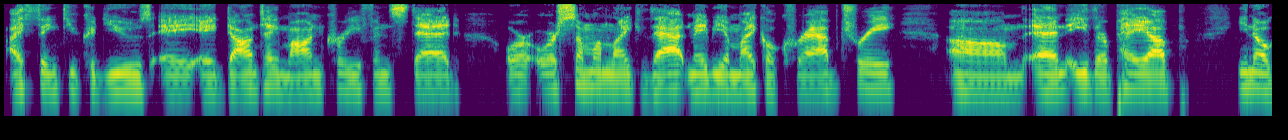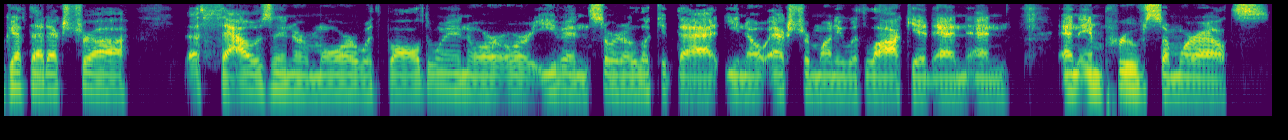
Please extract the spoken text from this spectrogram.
I think you could use a, a Donte Moncrief instead, or or someone like that, maybe a Michael Crabtree, um, and either pay up, you know, get that extra a thousand or more with Baldwin, or or even sort of look at that, you know, extra money with Lockett and and and improve somewhere else.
